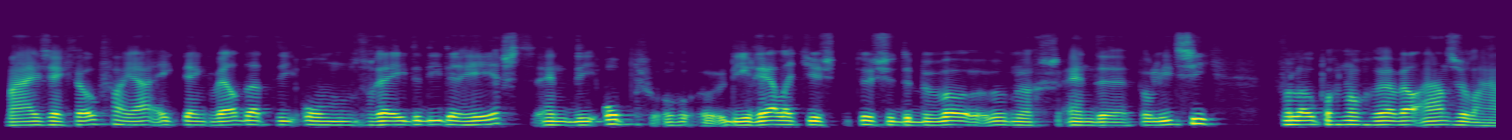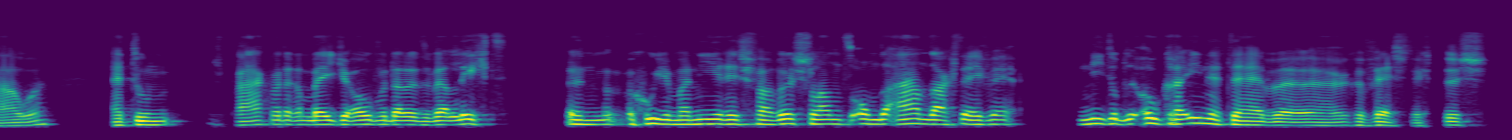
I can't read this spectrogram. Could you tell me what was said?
Maar hij zegt ook van ja, ik denk wel dat die onvrede die er heerst en die, op, die relletjes tussen de bewoners en de politie voorlopig nog eh, wel aan zullen houden. En toen spraken we er een beetje over dat het wellicht een goede manier is van Rusland om de aandacht even niet op de Oekraïne te hebben eh, gevestigd. Dus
